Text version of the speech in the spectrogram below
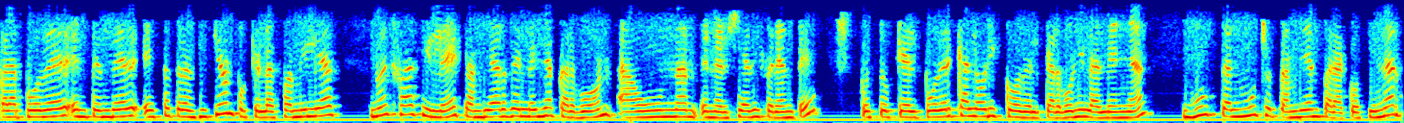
para poder entender esta transición porque las familias no es fácil ¿eh? cambiar de leña a carbón a una energía diferente puesto que el poder calórico del carbón y la leña gustan mucho también para cocinar.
